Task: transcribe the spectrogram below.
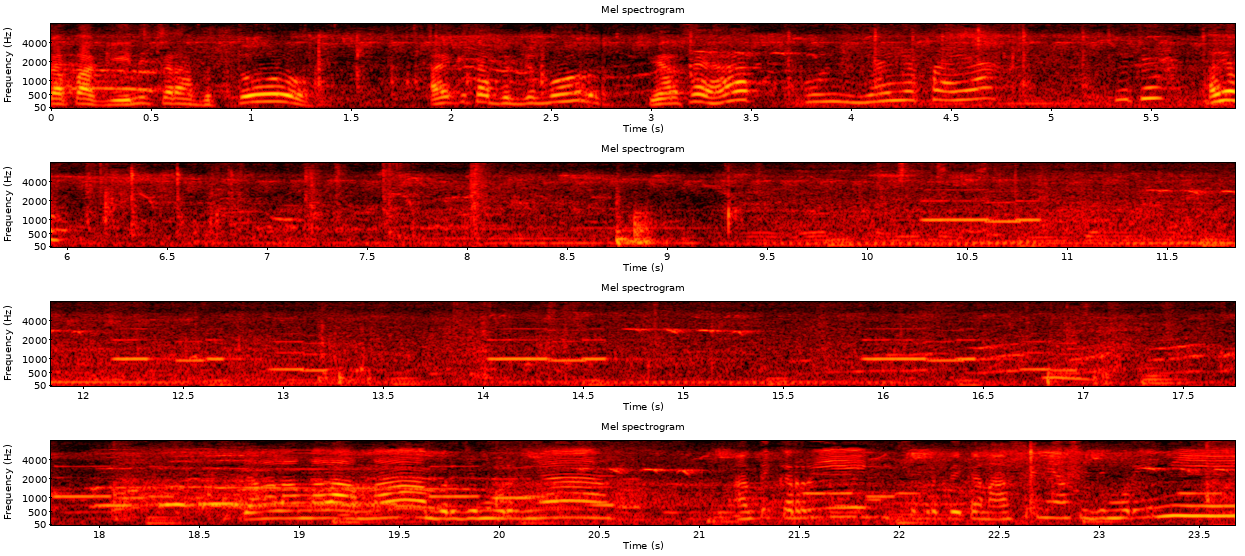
Cuaca pagi ini cerah betul. Ayo kita berjemur, biar sehat. Oh iya ya Pak ya. Gitu. Ayo. Jangan lama-lama berjemurnya. Nanti kering seperti ikan asin yang sejemur ini.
